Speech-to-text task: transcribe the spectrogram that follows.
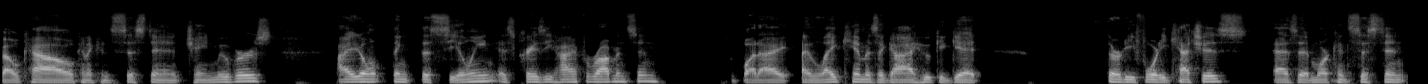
bell cow, kind of consistent chain movers. I don't think the ceiling is crazy high for Robinson, but I I like him as a guy who could get 30 40 catches as a more consistent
